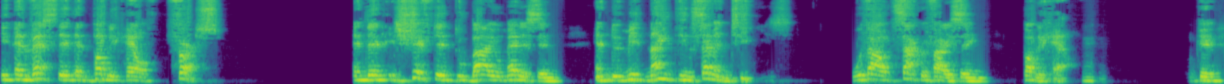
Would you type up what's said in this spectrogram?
It invested in public health first. And then it shifted to biomedicine in the mid 1970s without sacrificing public health. Mm-hmm. Okay.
